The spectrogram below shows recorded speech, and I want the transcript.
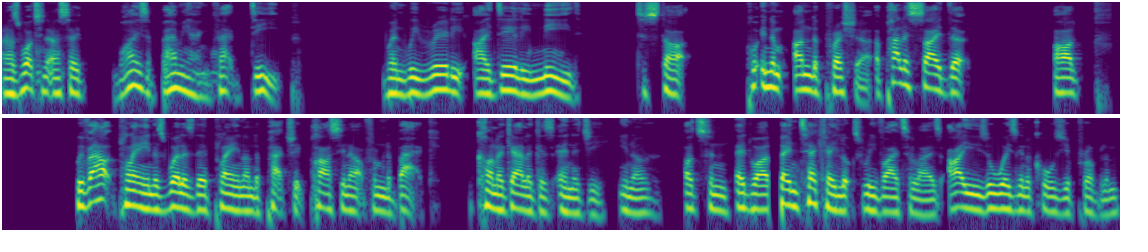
And I was watching it and I said, why is Aubameyang that deep when we really ideally need to start putting them under pressure? A Palace side that are without playing as well as they're playing under Patrick, passing out from the back. Conor Gallagher's energy, you know, Odsonne, Edouard, Benteke looks revitalized. Ayew's always going to cause you a problem.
